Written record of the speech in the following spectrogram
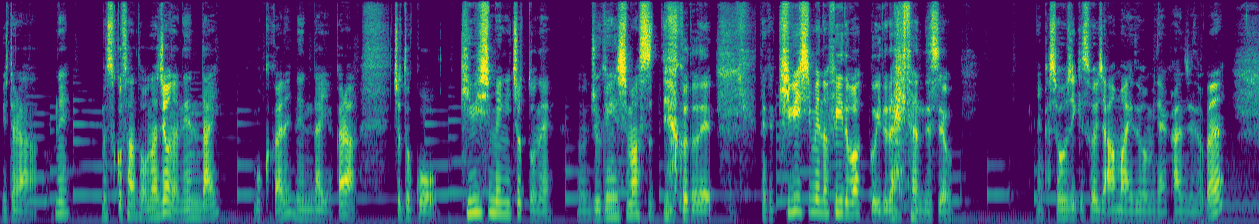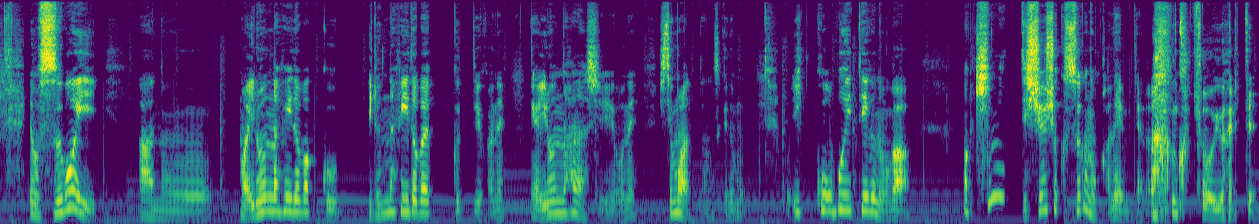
言ったらね、息子さんと同じような年代僕がね、年代やから、ちょっとこう、厳しめにちょっとね、助言しますっていうことで、なんか厳しめのフィードバックをいただいたんですよ。なんか正直それじゃ甘いぞ、みたいな感じとかね。でもすごい、あのー、まあ、いろんなフィードバックを、いろんなフィードバックっていうかね、いいろんな話をね、してもらったんですけども、一個覚えているのが、まあ、君って就職するのかねみたいな ことを言われて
